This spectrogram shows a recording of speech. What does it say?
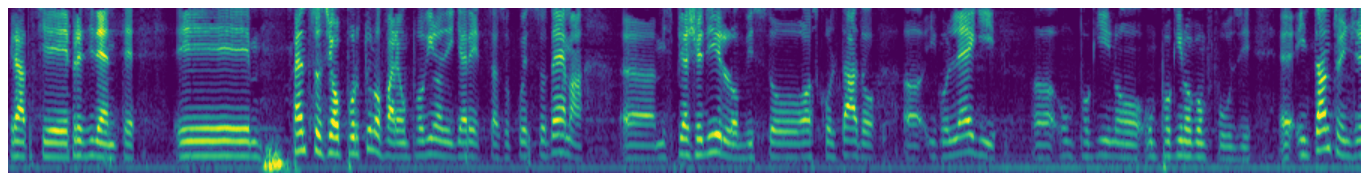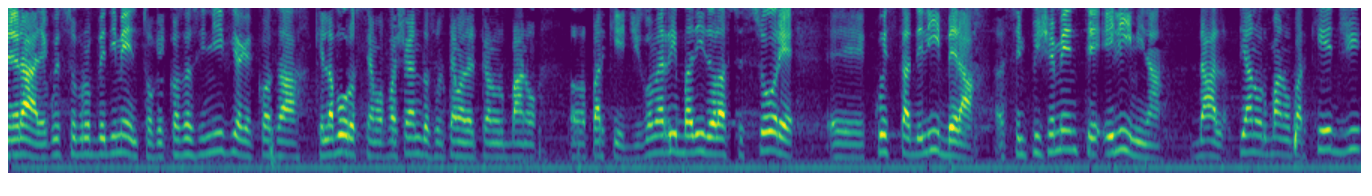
Grazie Presidente. E penso sia opportuno fare un pochino di chiarezza su questo tema, eh, mi spiace dirlo, ho, visto, ho ascoltato eh, i colleghi eh, un pochino, un, pochino, confusi. Eh, intanto in generale questo provvedimento che cosa significa, che, cosa, che lavoro stiamo facendo sul tema del piano urbano eh, parcheggi? Come ha ribadito l'assessore eh, questa delibera semplicemente elimina dal piano urbano parcheggi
